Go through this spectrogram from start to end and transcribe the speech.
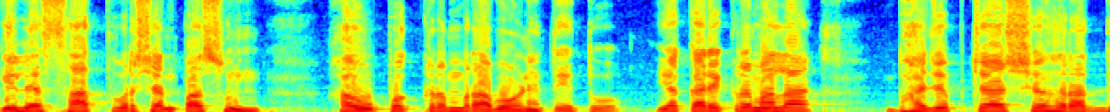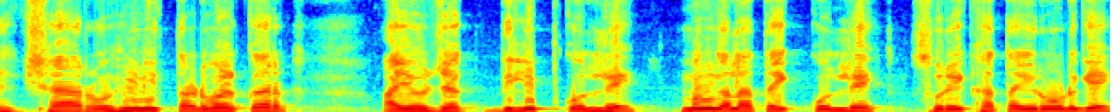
गेल्या सात वर्षांपासून हा उपक्रम राबवण्यात येतो. या कार्यक्रमाला भाजपच्या शहराध्यक्षा रोहिणी तडवळकर आयोजक दिलीप कोल्हे मंगलाताई कोल्हे सुरेखाताई रोडगे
